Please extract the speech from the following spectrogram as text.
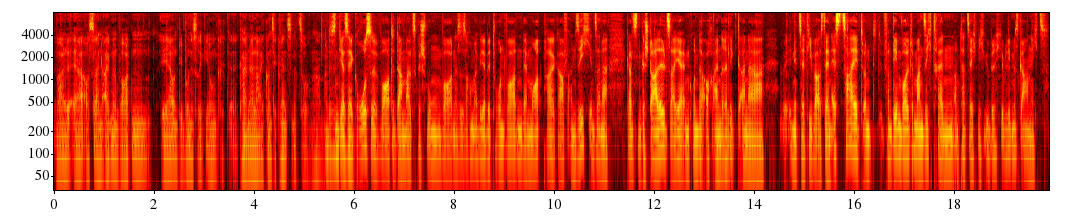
weil er aus seinen eigenen Worten, er und die Bundesregierung keinerlei Konsequenzen gezogen haben. Und es sind ja sehr große Worte damals geschwungen worden. Es ist auch immer wieder betont worden, der Mordparagraph an sich in seiner ganzen Gestalt sei ja im Grunde auch ein Relikt einer Initiative aus der NS-Zeit und von dem wollte man sich trennen und tatsächlich übrig geblieben ist gar nichts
